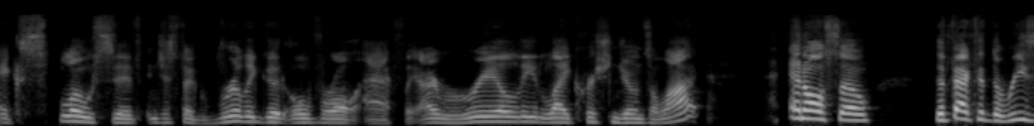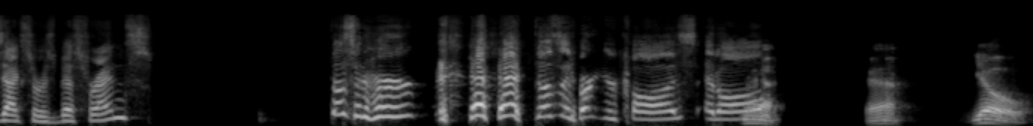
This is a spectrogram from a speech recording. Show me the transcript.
explosive, and just a really good overall athlete. I really like Christian Jones a lot. And also the fact that the Rezacs are his best friends doesn't hurt. doesn't hurt your cause at all. Yeah. Yeah. Yo,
